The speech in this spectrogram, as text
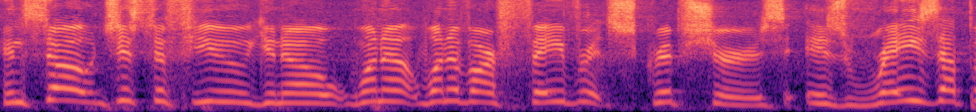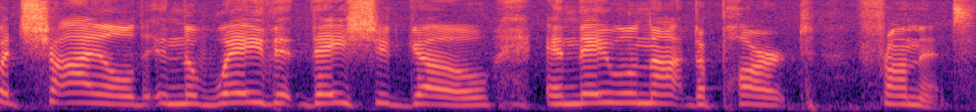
And so, just a few, you know, one of, one of our favorite scriptures is raise up a child in the way that they should go, and they will not depart from it.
